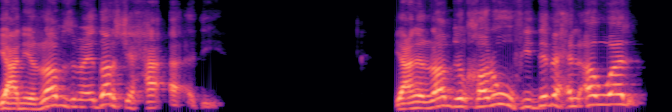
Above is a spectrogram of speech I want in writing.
يعني الرمز ما يقدرش يحقق دي. يعني الرمز الخروف يتذبح الأول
